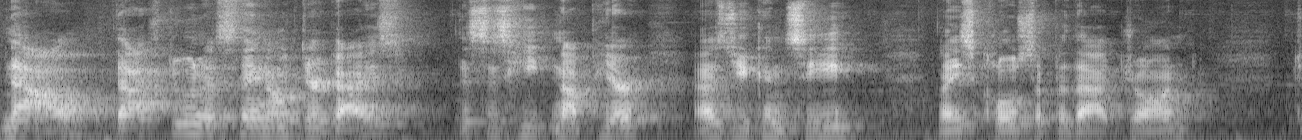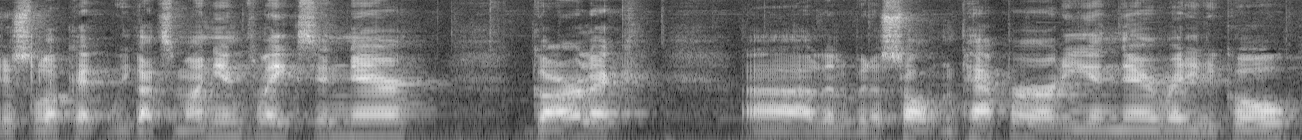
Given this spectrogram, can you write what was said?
now that's doing its thing out there, guys. This is heating up here, as you can see. Nice close up of that, John. Just look at, we got some onion flakes in there, garlic, uh, a little bit of salt and pepper already in there, ready to go.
